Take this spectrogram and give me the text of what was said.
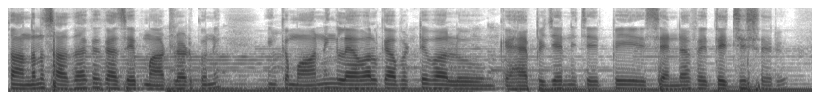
సో అందరం సరదాగా కాసేపు మాట్లాడుకుని ఇంకా మార్నింగ్ లేవాలి కాబట్టి వాళ్ళు ఇంకా హ్యాపీ జర్నీ చెప్పి సెండ్ ఆఫ్ అయితే ఇచ్చేసారు.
